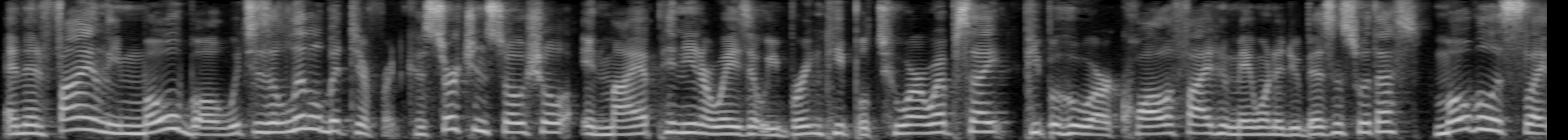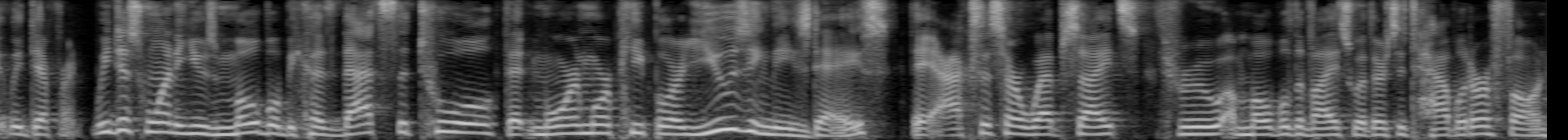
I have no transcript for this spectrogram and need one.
And then finally, mobile, which is a little bit different because search and social, in my opinion, are ways that we bring people to our website, people who are qualified who may want to do business with us. Mobile is slightly different. We just want to use mobile because that's the tool that more and more people are using these days. They access our websites through a mobile device, whether it's a tablet tablet or a phone.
